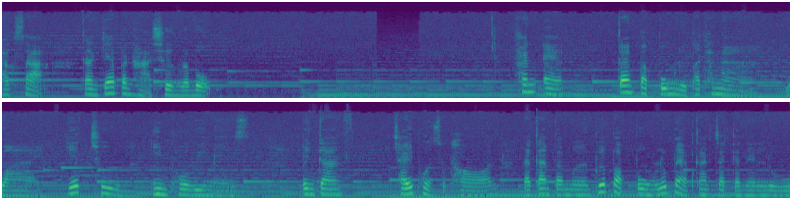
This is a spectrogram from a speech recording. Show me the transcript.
ทักษะ การแก้ปัญหาเชิงระบบ ขั้น F การปรับปรุงหรือพัฒนา Y yet to improvements เป็นการใช้ผลสะท้อน และการประเมินเพื่อปรับปรุงรูปแบบการจัดการเรียนรู้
